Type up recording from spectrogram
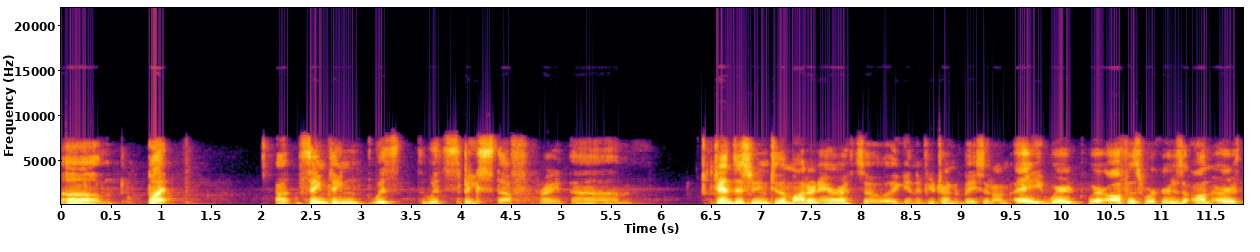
Um, but uh, same thing with with space stuff, right? Um, transitioning to the modern era. So again, if you're trying to base it on, hey, we're we're office workers on Earth.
